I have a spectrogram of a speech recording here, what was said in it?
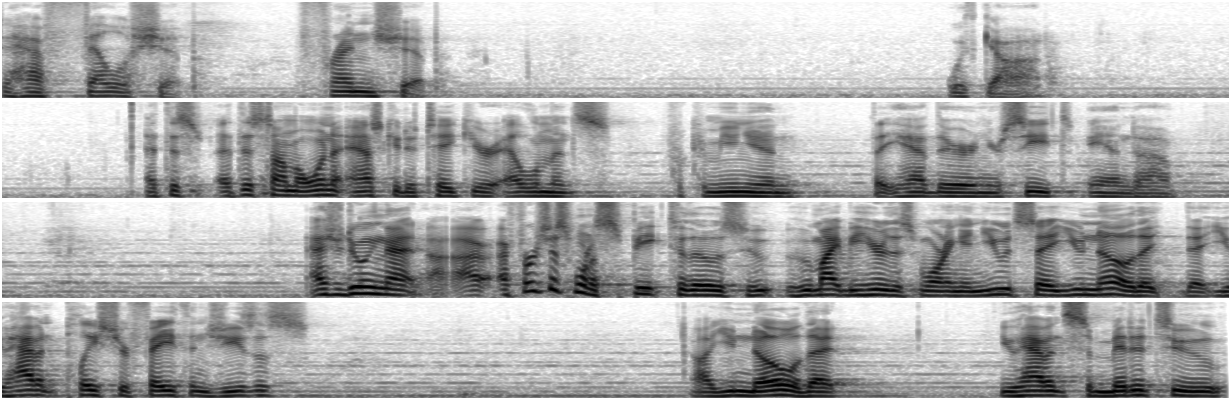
to have fellowship, friendship with God. At this, at this time, I want to ask you to take your elements for communion that you have there in your seat and. Uh, as you're doing that, I, I first just want to speak to those who, who might be here this morning and you would say, you know that, that you haven't placed your faith in Jesus. Uh, you know that you haven't submitted to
